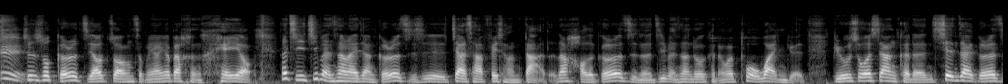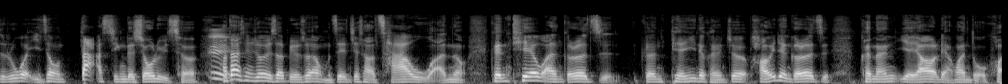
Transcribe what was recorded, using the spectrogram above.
嗯，就是说隔热纸要装怎么样，要不要很黑哦？那其实基本上来讲，隔热纸是价差非常大的。那好的隔热纸呢，基本上都可能会破万元。比如说像可能现在隔热纸，如果以这种大型的修旅车，嗯啊，大型修旅车，比如说像我们之前介绍叉五啊那种，跟贴完隔热纸。跟便宜的可能就好一点，隔热纸可能也要两万多块。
